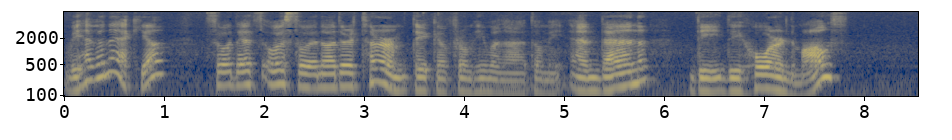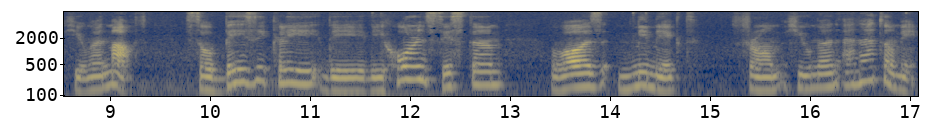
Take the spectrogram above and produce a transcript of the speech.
we have a neck yeah? So that's also another term taken from human anatomy. And then the the horn mouth human mouth so basically the the horn system was mimicked from human anatomy.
